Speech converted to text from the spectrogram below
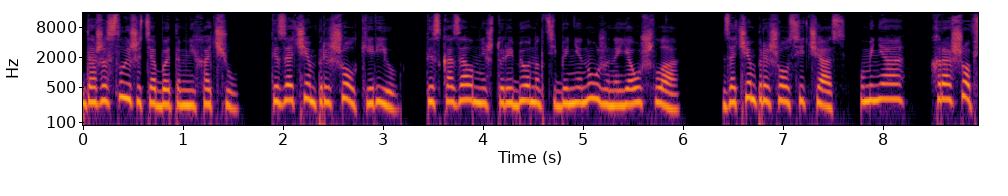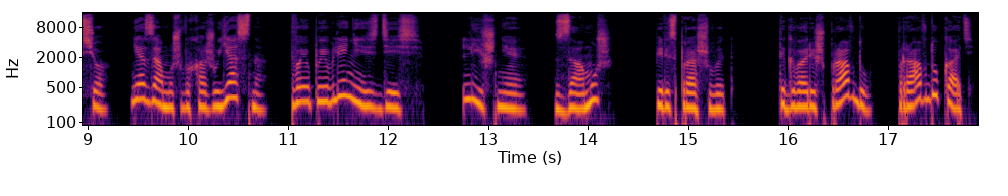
«Даже слышать об этом не хочу. Ты зачем пришел, Кирилл? Ты сказал мне, что ребенок тебе не нужен, и я ушла. Зачем пришел сейчас? У меня хорошо все. Я замуж выхожу, ясно? Твое появление здесь лишнее. Замуж? переспрашивает. Ты говоришь правду? Правду, Кать?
